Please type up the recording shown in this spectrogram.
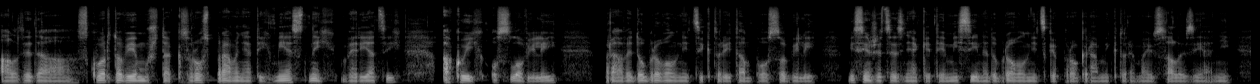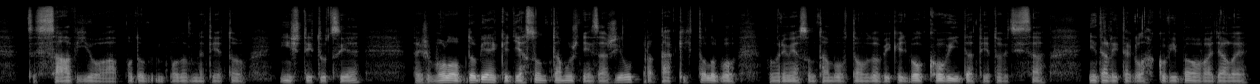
ale teda skôr to viem už tak z rozprávania tých miestnych veriacich, ako ich oslovili práve dobrovoľníci, ktorí tam pôsobili. Myslím, že cez nejaké tie misijné dobrovoľnícke programy, ktoré majú Salesiani, cez Savio a podobné, podobné tieto inštitúcie. Takže bolo obdobie, keď ja som tam už nezažil takýchto, lebo hovorím, ja som tam bol v tom období, keď bol COVID a tieto veci sa nedali tak ľahko vybavovať, ale,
